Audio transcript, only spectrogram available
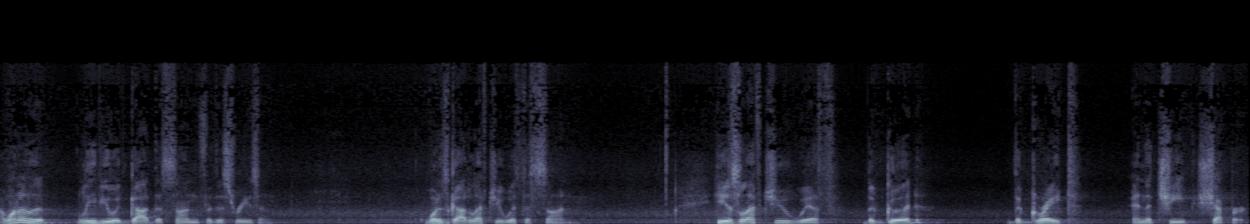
I want to leave you with God the Son for this reason. What has God left you with the Son? He has left you with the good, the great, and the chief shepherd.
